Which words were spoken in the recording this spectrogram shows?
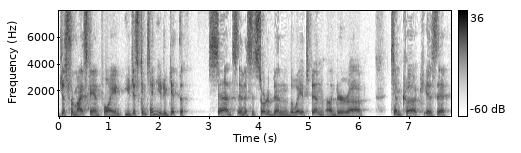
just from my standpoint, you just continue to get the sense, and this has sort of been the way it's been under uh, Tim Cook, is that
